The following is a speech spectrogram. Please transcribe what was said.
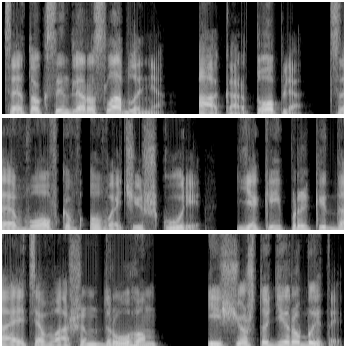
Це токсин для розслаблення, а картопля це вовк в овечій шкурі, який прикидається вашим другом і що ж тоді робити?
